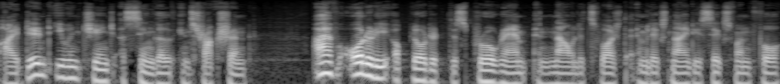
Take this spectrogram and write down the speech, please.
I didn't even change a single instruction. I have already uploaded this program and now let's watch the MLX9614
